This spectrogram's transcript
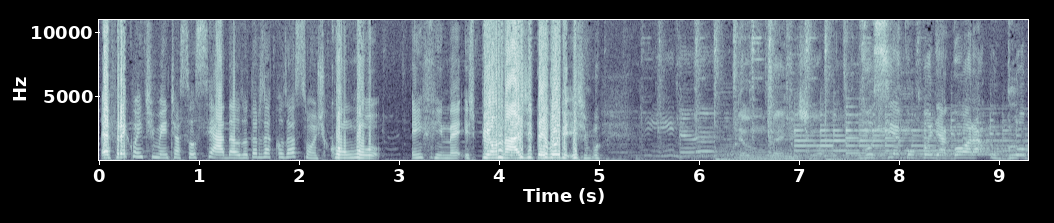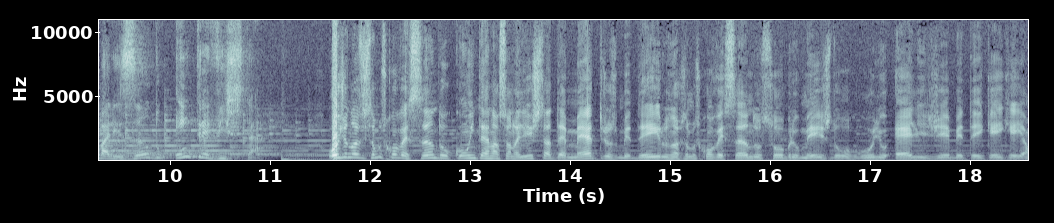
é frequentemente associada às outras acusações, como, enfim, né, espionagem e terrorismo. Você acompanha agora o Globalizando Entrevista. Hoje nós estamos conversando com o internacionalista Demetrios Medeiros, nós estamos conversando sobre o mês do orgulho LGBTQIA+,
